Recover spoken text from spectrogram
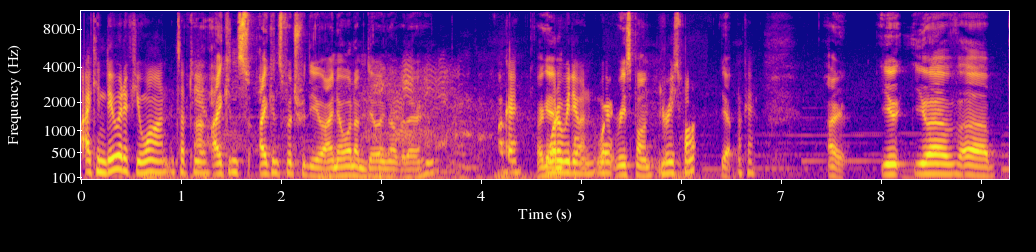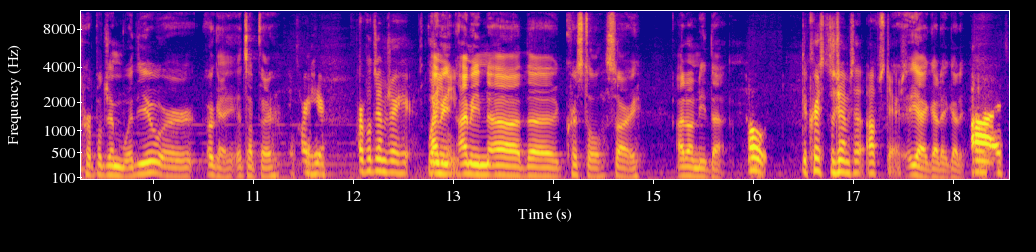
I can do it if you want. It's up to you. I can I can switch with you. I know what I'm doing over there. okay. okay. What are we doing? Where? Respawn. Respawn? Yep. Okay. All right. You you have uh, purple gem with you, or okay, it's up there. It's right here. Purple gem's right here. What I mean? I mean uh, the crystal. Sorry, I don't need that. oh, the crystal gem's upstairs. Yeah, got it, got it. Uh, it's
